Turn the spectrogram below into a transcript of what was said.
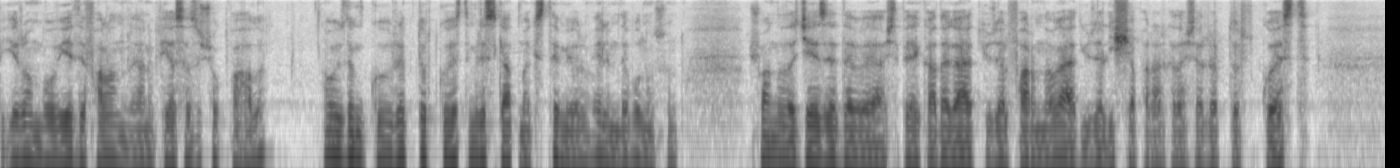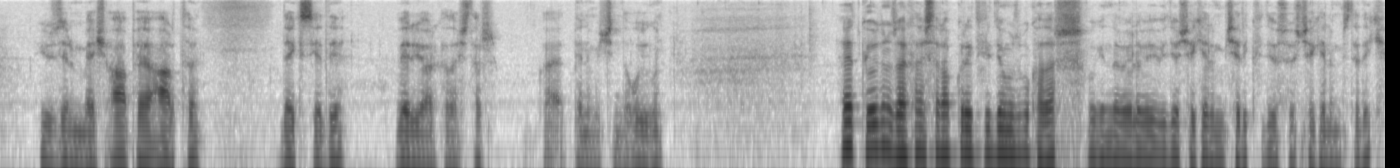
Bir Iron Bow 7 falan yani piyasası çok pahalı. O yüzden Rap 4 Quest'imi riske atmak istemiyorum. Elimde bulunsun. Şu anda da CZ'de veya işte PK'da gayet güzel farmda gayet güzel iş yapar arkadaşlar Rap 4 Quest. 125 AP artı Dex 7 veriyor arkadaşlar. Gayet benim için de uygun. Evet gördünüz arkadaşlar upgrade videomuz bu kadar. Bugün de böyle bir video çekelim, içerik videosu çekelim istedik.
